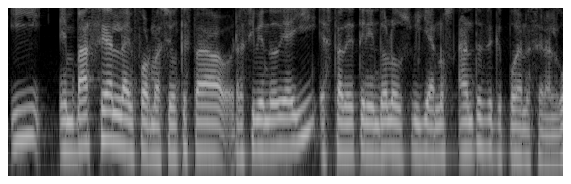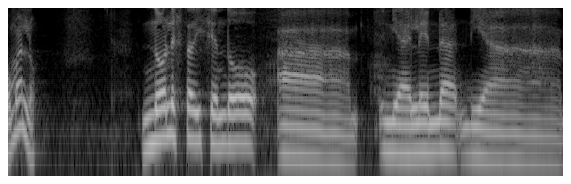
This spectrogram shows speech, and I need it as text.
Y en base a la información que está recibiendo de ahí, está deteniendo a los villanos antes de que puedan hacer algo malo. No le está diciendo a ni a Elena ni a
